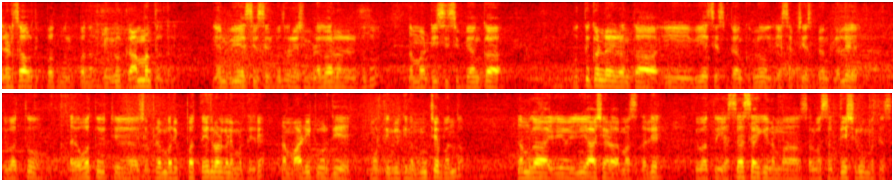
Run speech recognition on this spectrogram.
ಎರಡು ಸಾವಿರದ ಇಪ್ಪತ್ತ್ಮೂರು, ಇಪ್ಪತ್ತ್ನಾಲ್ಕು ಬೆಂಗಳೂರು ಗ್ರಾಮಾಂತರದಲ್ಲಿ, ಏನು ಬಿ ಎಸ್ ಎಸ್ ಇರ್ಬೋದು, ರೇಷ್ಮೆ ಬೆಳೆಗಾರರು ಇರ್ಬೋದು ನಮ್ಮ ಡಿ ಸಿ ಸಿ ಬ್ಯಾಂಕ ಒತ್ತುಕೊಂಡಿರೋಂಥ ಈ ವಿ ಎಸ್ ಎಸ್ ಬ್ಯಾಂಕ್ಗಳು ಎಸ್ ಎಫ್ ಸಿ ಎಸ್ ಬ್ಯಾಂಕ್ಗಳಲ್ಲಿ ಇವತ್ತು ಯಾವತ್ತು ಸೆಪ್ಟೆಂಬರ್ ಇಪ್ಪತ್ತೈದರೊಳಗಡೆ ಮಾಡ್ತಿದ್ರಿ. ನಮ್ಮ ಆಡಿಟ್ ವರದಿ ಮೂರು ತಿಂಗಳಿಗಿಂತ ಮುಂಚೆ ಬಂದು ನಮ್ಗೆ ಈ- ಈ ಆಷಾಢ ಮಾಸದಲ್ಲಿ ಇವತ್ತು ಎಸ್ ಎಸ್ ಆಗಿ ನಮ್ಮ ಸರ್ವ ಸದಸ್ಯರು ಮತ್ತು ಸ,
